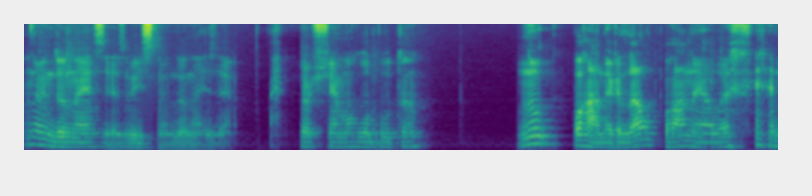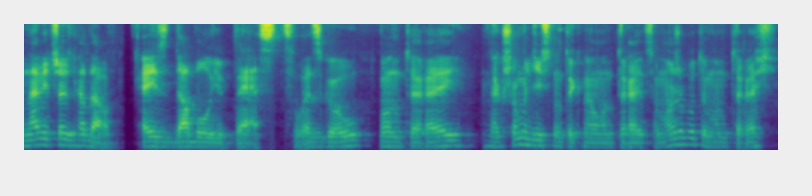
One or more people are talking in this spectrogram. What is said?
Ну, Індонезія, звісно, Індонезія. Що ще могло бути? Ну, поганий результат, поганий, але навіть щось гадав. Ace W Test. Let's go. Монтерей. Якщо ми дійсно тикнемо Монтерей, це може бути Монтерей?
